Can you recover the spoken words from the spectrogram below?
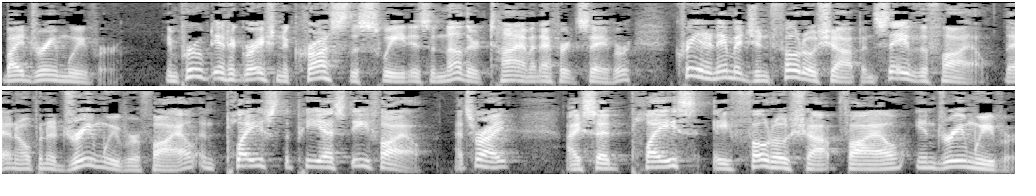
by Dreamweaver. Improved integration across the suite is another time and effort saver. Create an image in Photoshop and save the file. Then open a Dreamweaver file and place the PSD file. That's right. I said place a Photoshop file in Dreamweaver.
